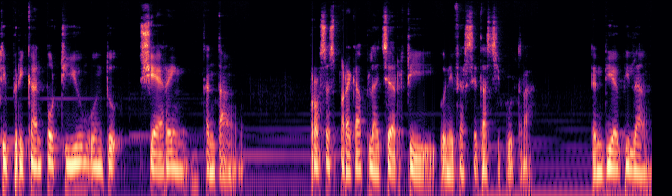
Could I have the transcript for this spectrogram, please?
diberikan podium untuk sharing tentang proses mereka belajar di Universitas Ciputra. Dan dia bilang,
